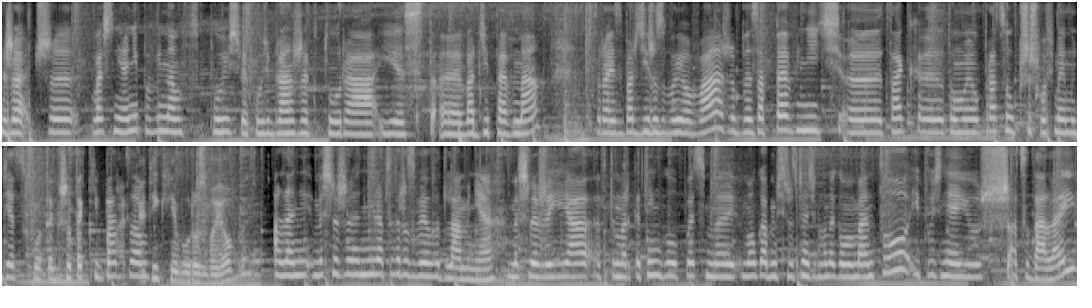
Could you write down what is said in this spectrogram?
że czy właśnie ja nie powinnam pójść w jakąś branżę, która jest e, bardziej pewna, która jest bardziej rozwojowa, żeby zapewnić e, tak tą moją pracą przyszłość mojemu dziecku. Także taki bardzo... Marketing nie był rozwojowy? Ale nie, myślę, że nie na tyle rozwojowy dla mnie. Myślę, że ja w tym marketingu powiedzmy mogłabym się rozwijać do pewnego momentu i później już, a co dalej?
